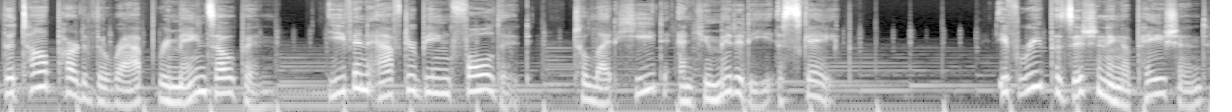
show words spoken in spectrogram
The top part of the wrap remains open, even after being folded, to let heat and humidity escape. If repositioning a patient,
